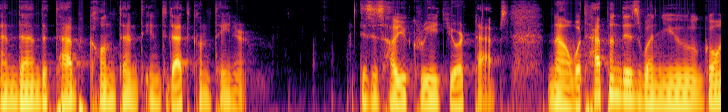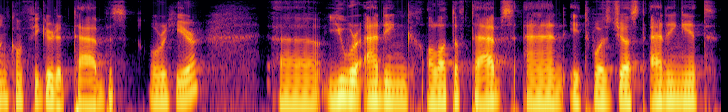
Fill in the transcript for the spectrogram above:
and then the tab content into that container. This is how you create your tabs. Now, what happened is when you go and configure the tabs over here, uh, you were adding a lot of tabs and it was just adding it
